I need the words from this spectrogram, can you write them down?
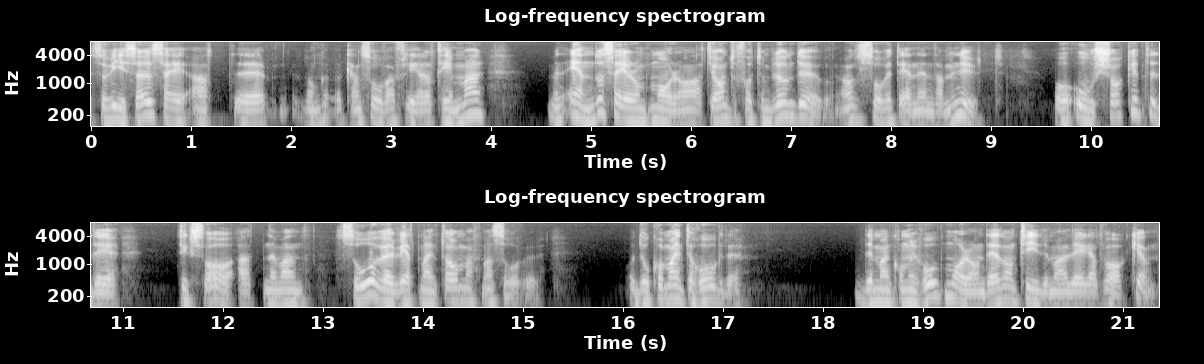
Så visar det sig att eh, de kan sova flera timmar men ändå säger de på morgonen att jag inte fått en blund i ögonen, jag har inte sovit en enda minut. Och orsaken till det tycks vara att när man sover vet man inte om att man sover. Och då kommer man inte ihåg det. Det man kommer ihåg på morgonen det är de tider man har legat vaken.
